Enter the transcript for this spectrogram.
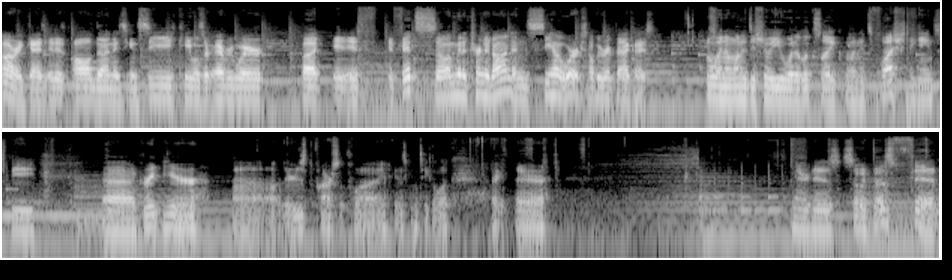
Alright guys, it is all done. As you can see, cables are everywhere but it, it, it fits, so I'm gonna turn it on and see how it works. I'll be right back, guys. Oh, and I wanted to show you what it looks like when it's flushed against the uh, grate here. Uh, there's the power supply. You guys can take a look right there. There it is. So it does fit,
